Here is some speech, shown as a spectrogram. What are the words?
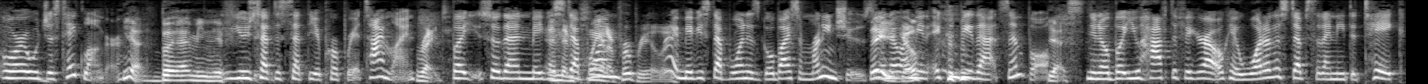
Or it would just take longer. Yeah, but I mean, if you just have to set the appropriate timeline. Right. But so then maybe and step then plan one. appropriately. Right. Maybe step one is go buy some running shoes. There you know, you. I mean, it can be that simple. Yes. You know, but you have to figure out, okay, what are the steps that I need to take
